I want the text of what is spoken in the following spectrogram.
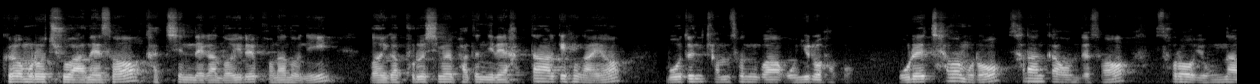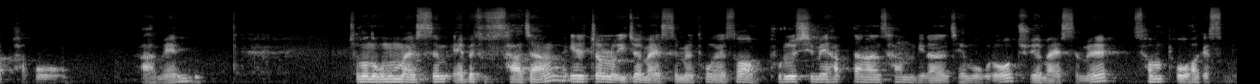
그러므로 주 안에서 갇힌 내가 너희를 권하노니 너희가 부르심을 받은 일에 합당하게 행하여 모든 겸손과 온유로 하고 오래 참음으로 사랑 가운데서 서로 용납하고 아멘. 저는 오늘 말씀 에베소서 4장 1절로 2절 말씀을 통해서 부르심에 합당한 삶이라는 제목으로 주의 말씀을 선포하겠습니다.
